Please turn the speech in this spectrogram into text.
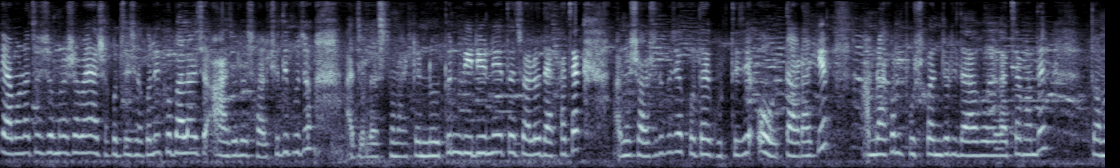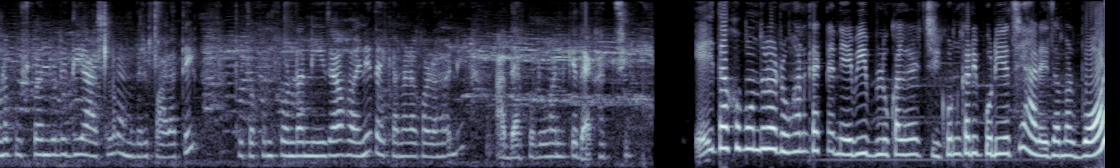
কেমন আছো তোমরা সবাই? আশা করছি সকলেই খুব ভালো আছো। আজ হলো সরস্বতী পুজো, আজ হলো আসলাম একটা নতুন ভিডিও নিয়ে। তো চলো দেখা যাক, আমরা সরস্বতী পুজো কোথায় ঘুরতে যাই। ও, তার আগে আমরা এখন পুষ্পাঞ্জলি দেওয়া হয়ে গেছে আমাদের। তো আমরা পুষ্পাঞ্জলি দিয়ে আসলাম আমাদের পাড়াতেই। তো তখন ফোনটা নিয়ে যাওয়া হয়নি, তাই ক্যামেরা করা হয়নি। আর দেখো রোহানকে দেখাচ্ছি। এই দেখো বন্ধুরা, রোহানকে একটা নেভি ব্লু কালারের চিকনকারি পরিয়েছি, আর এই যে আমার বর,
